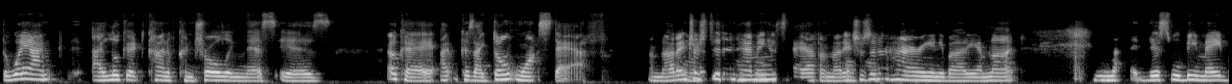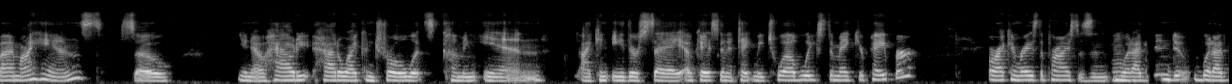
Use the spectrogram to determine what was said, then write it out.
the way I'm I look at kind of controlling this is okay because I, I, don't want staff. I'm not mm-hmm. interested in having mm-hmm. a staff. I'm not interested in hiring anybody. I'm not, not. This will be made by my hands. So, you know, how do how do I control what's coming in? I can either say, okay, it's going to take me 12 weeks to make your paper, or I can raise the prices. And mm-hmm. what I've been doing, what I've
